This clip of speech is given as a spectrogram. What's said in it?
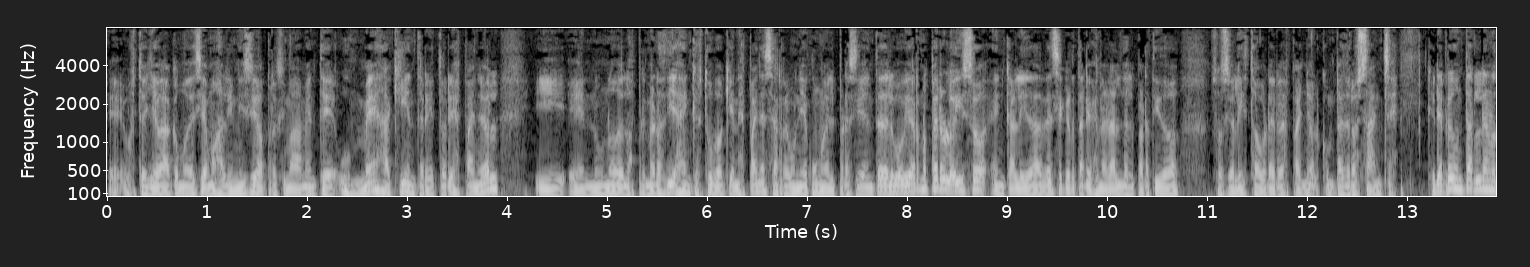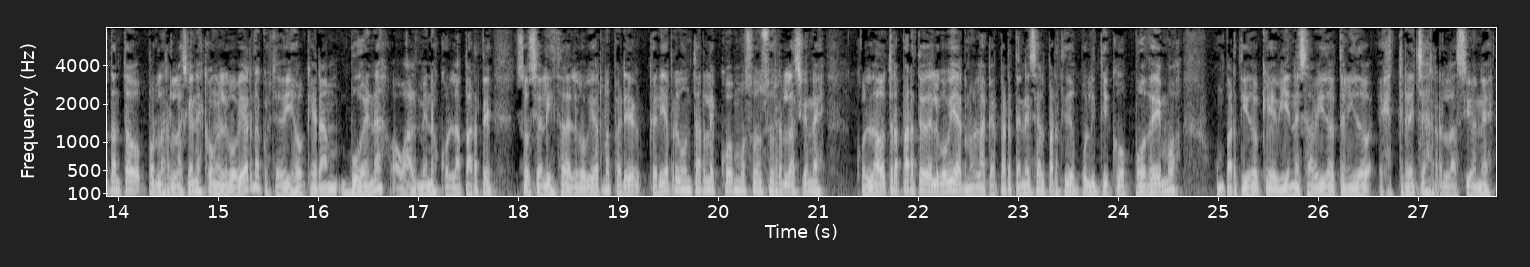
Eh, usted lleva, como decíamos al inicio, aproximadamente un mes aquí en territorio español y en uno de los primeros días en que estuvo aquí en España se reunía con el presidente del gobierno, pero lo hizo en calidad de secretario general del Partido Socialista Obrero Español, con Pedro Sánchez. Quería preguntarle no tanto por las relaciones con el gobierno, que usted dijo que eran buenas, o al menos con la parte socialista del gobierno, pero quería preguntarle cómo son sus relaciones con la otra parte del gobierno, la que pertenece al partido político Podemos, un partido que viene sabido ha tenido estrecha relaciones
